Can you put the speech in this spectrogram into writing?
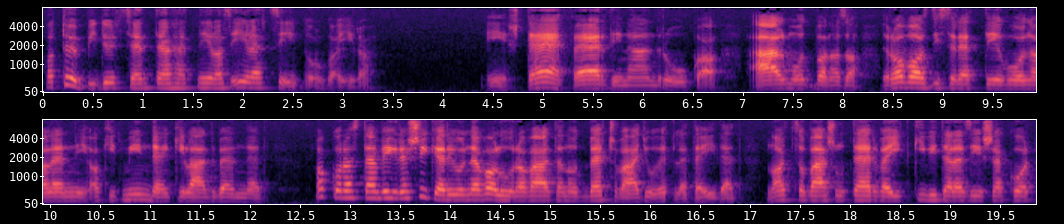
ha több időt szentelhetnél az élet szép dolgaira. És te, Ferdinánd róka, álmodban az a ravazdi szerettél volna lenni, akit mindenki lát benned, akkor aztán végre sikerülne valóra váltanod becsvágyó ötleteidet, nagyszobású terveit kivitelezésekor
